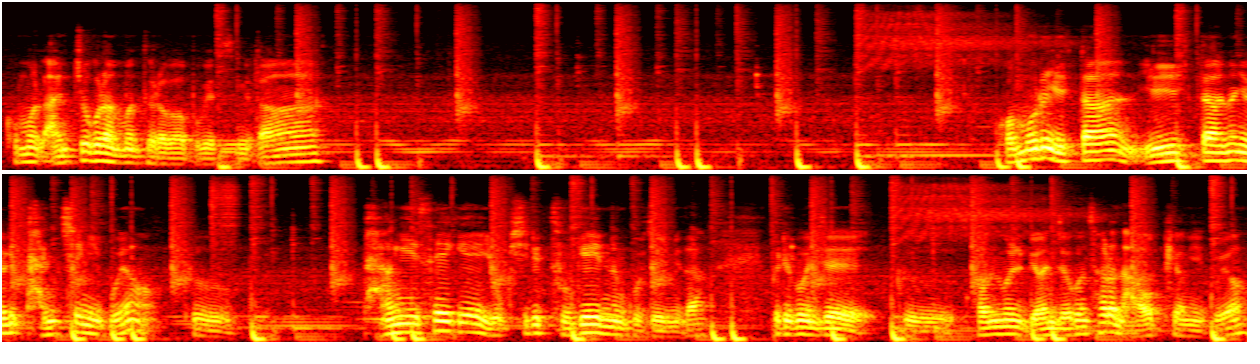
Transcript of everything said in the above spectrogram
건물 안쪽으로 한번 들어가 보겠습니다. 건물은 일단 일단은 여기 단층이고요. 그 방이 3개, 욕실이 2개 있는 구조입니다. 그리고 이제 그 건물 면적은 39평이고요.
